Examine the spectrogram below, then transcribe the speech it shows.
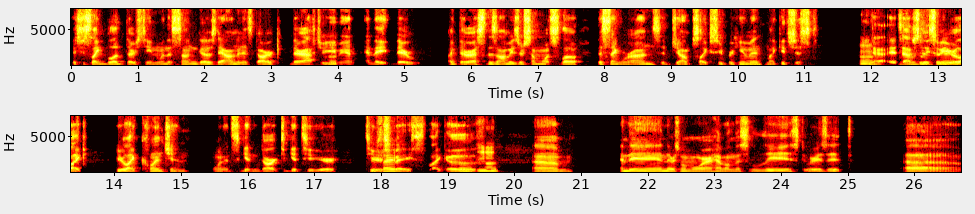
it's just like bloodthirsty. And when the sun goes down and it's dark, they're after you, man. And they they're like the rest of the zombies are somewhat slow. This thing runs, it jumps like superhuman. Like it's just Mm. yeah, it's That's absolutely. So you're like you're like clenching when it's getting dark to get to your to You're your safe. space. Like oh, Mm. um, and then there's one more I have on this list. Where is it? Uh,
